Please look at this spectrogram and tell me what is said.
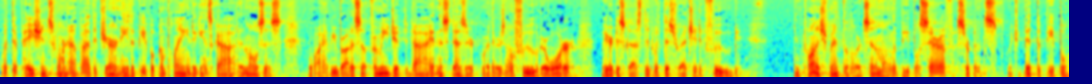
With their patience worn out by the journey, the people complained against God and Moses. Why have you brought us up from Egypt to die in this desert where there is no food or water? We are disgusted with this wretched food. In punishment, the Lord sent among the people seraph serpents, which bit the people,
